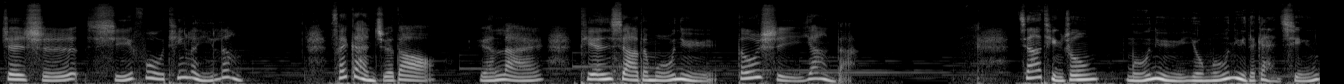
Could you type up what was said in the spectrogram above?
这时，媳妇听了一愣，才感觉到，原来天下的母女都是一样的。家庭中，母女有母女的感情，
